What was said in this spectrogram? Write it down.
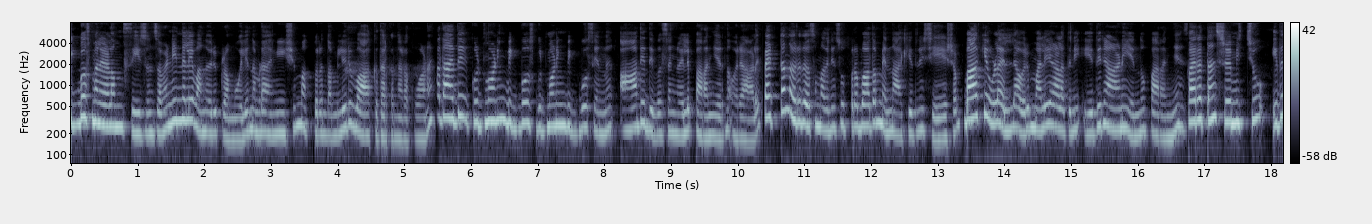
Bigg Boss Malayalam season seven ഇന്നലെ വന്ന ഒരു പ്രൊമോയിൽ നമ്മുടെ അനീഷും അക്ബറും തമ്മിൽ ഒരു വാക്ക് തർക്കം നടക്കുവാണ്. അതായത് good morning Bigg Boss good morning Bigg Boss എന്ന് ആദ്യ ദിവസങ്ങളിൽ പറഞ്ഞിരുന്ന ഒരാൾ പെട്ടെന്ന് ഒരു ദിവസം അതിനെ സുപ്രഭാതം എന്നാക്കിയതിനു ശേഷം ബാക്കിയുള്ള എല്ലാവരും മലയാളത്തിന് എതിരാണ് എന്ന് പറഞ്ഞ് പരത്താൻ ശ്രമിച്ചു. ഇത്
